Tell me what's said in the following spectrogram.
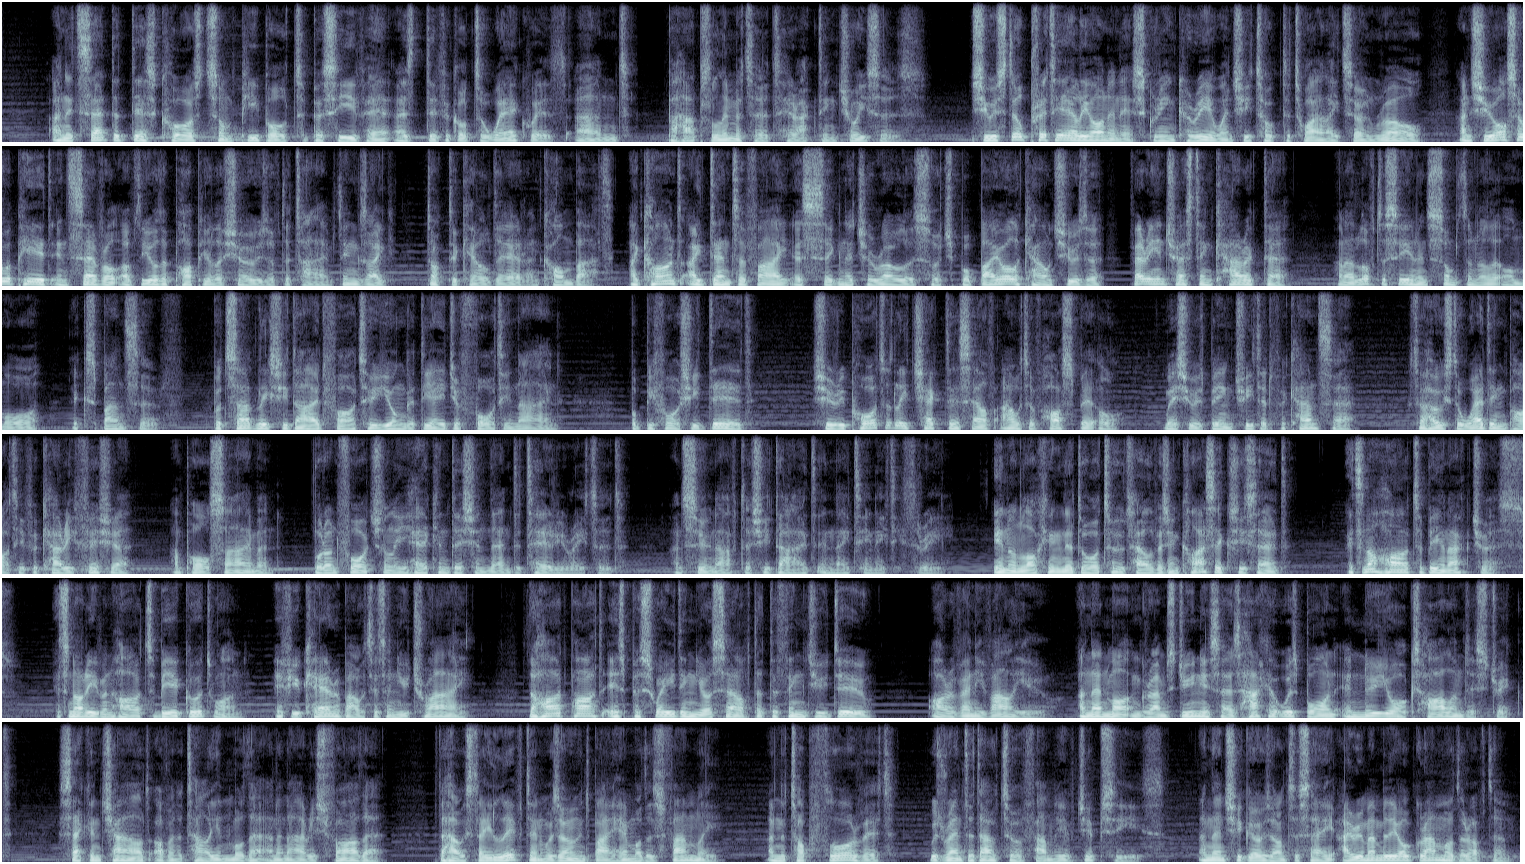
and it's said that this caused some people to perceive her as difficult to work with and perhaps limited her acting choices. She was still pretty early on in her screen career when she took the Twilight Zone role, and she also appeared in several of the other popular shows of the time, things like Dr. Kildare and Combat. I can't identify a signature role as such, but by all accounts, she was a very interesting character, and I'd love to see her in something a little more expansive. But sadly, she died far too young at the age of 49. But before she did, she reportedly checked herself out of hospital, where she was being treated for cancer, to host a wedding party for Carrie Fisher and Paul Simon but unfortunately her condition then deteriorated, and soon after she died in 1983. In unlocking the door to a television classic, she said, It's not hard to be an actress. It's not even hard to be a good one, if you care about it and you try. The hard part is persuading yourself that the things you do are of any value. And then Martin Grams Jr. says Hackett was born in New York's Harlem district, second child of an Italian mother and an Irish father. The house they lived in was owned by her mother's family, and the top floor of it was rented out to a family of gypsies. And then she goes on to say, I remember the old grandmother of them.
